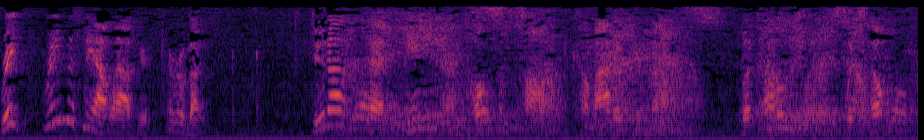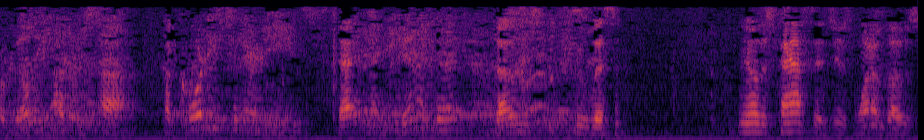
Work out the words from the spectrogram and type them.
Read, read with me out loud here, everybody. Do not let any unwholesome talk come out of your mouths, but only what is helpful for building others up according to their needs, that it may benefit those who listen. You know, this passage is one of those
